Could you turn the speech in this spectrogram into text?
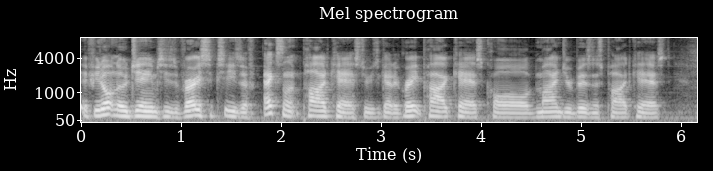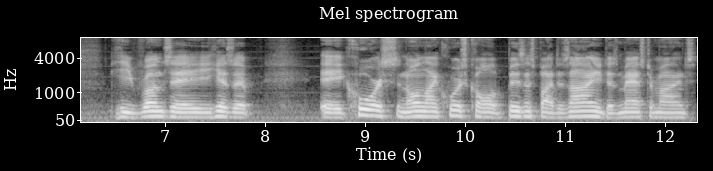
if you don't know James, he's a very he's an excellent podcaster. He's got a great podcast called Mind Your Business Podcast. He runs a he has a a course, an online course called Business by Design. He does masterminds,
